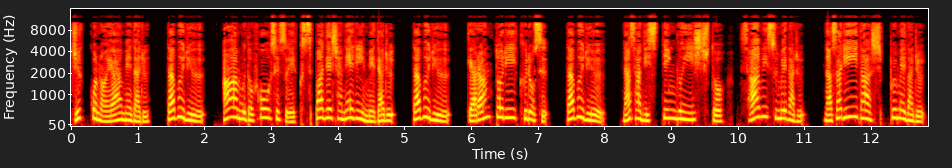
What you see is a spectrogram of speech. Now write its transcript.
10個の Air Medal、W、 Armed Forces Expeditionary Medal、W、 Gallantry Cross、W、NASA Distinguished Service Medal、NASA リーダーシップメダル、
